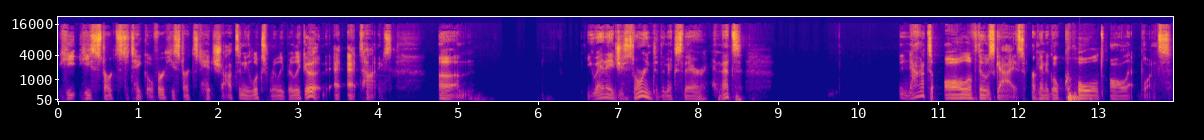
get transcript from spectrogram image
he he starts to take over. He starts to hit shots, and he looks really really good at, at times. Um, you add AJ Storr into the mix there, and that's not all of those guys are going to go cold all at once.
